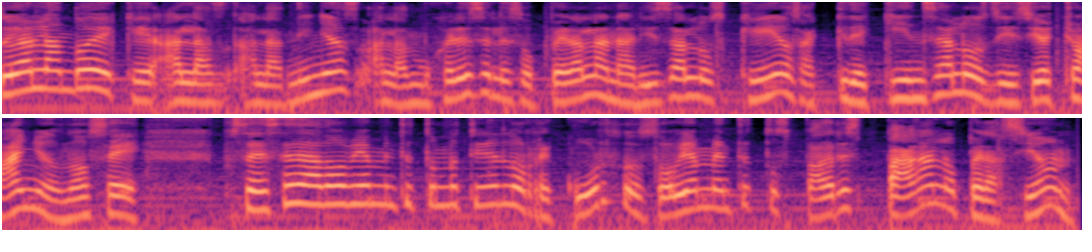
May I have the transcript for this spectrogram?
Estoy hablando de que a las, a las niñas, a las mujeres se les opera la nariz a los que, o sea, de 15 a los 18 años, no sé. Pues a esa edad obviamente tú no tienes los recursos, obviamente tus padres pagan la operación.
